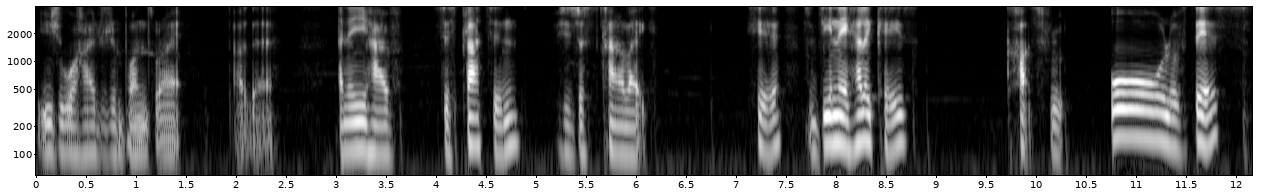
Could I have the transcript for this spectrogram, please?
usual hydrogen bonds right out there. And then you have cisplatin which is just kind of like here. So dna helicase cuts through all of this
